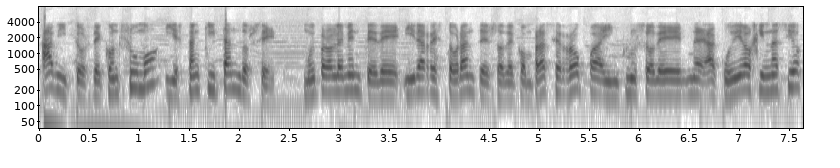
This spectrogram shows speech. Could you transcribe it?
hábitos de consumo y están quitándose muy probablemente de ir a restaurantes o de comprarse ropa, incluso de eh, acudir al gimnasio,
